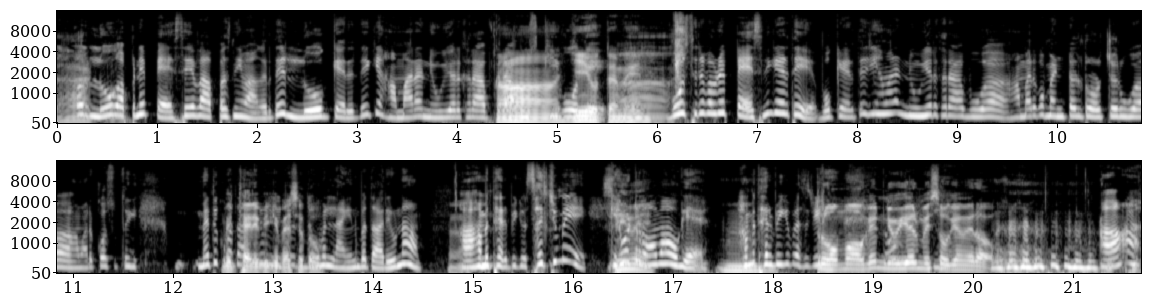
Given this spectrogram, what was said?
है। और लोग अपने पैसे वापस नहीं मांग रहे थे। लोग कह रहे थे कि हमारा न्यू ईयर खराब करा हाँ उसकी वो ये दे। होता है हाँ। वो सिर्फ़ अपने पैसे नहीं कह रहे थे। वो कह रहे थे जी हमारा न्यू ईयर खराब हुआ। हमारे को मेंटल टॉर्चर हुआ। हमारे को मैं तो therapy के पैसे दो। मैं लाइन बता रही हूँ ना। हाँ। हमें थेरेपी के सच में कि हमें में? ट्रॉमा हो गया है। हमें थेरेपी के पैसे ट्रोमा हो गया न्यू ईयर मिस हो गया मेरा। हाँ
